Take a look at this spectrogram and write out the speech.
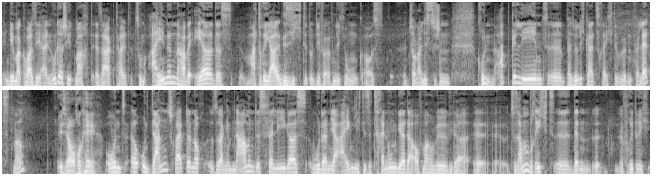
in dem er quasi einen Unterschied macht. Er sagt halt, zum einen habe er das Material gesichtet und die Veröffentlichung aus journalistischen Gründen abgelehnt, äh, Persönlichkeitsrechte würden verletzt. Ne? Ist ja auch okay. Und, äh, und dann schreibt er noch sozusagen im Namen des Verlegers, wo dann ja eigentlich diese Trennung, die er da aufmachen will, wieder äh, zusammenbricht. Äh, denn äh, Friedrich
